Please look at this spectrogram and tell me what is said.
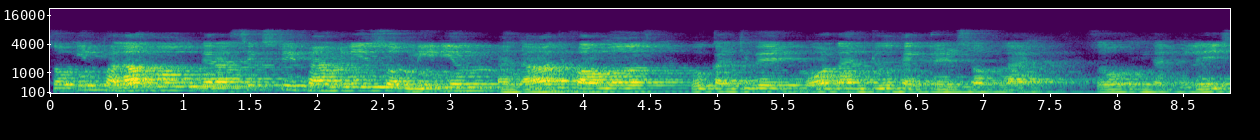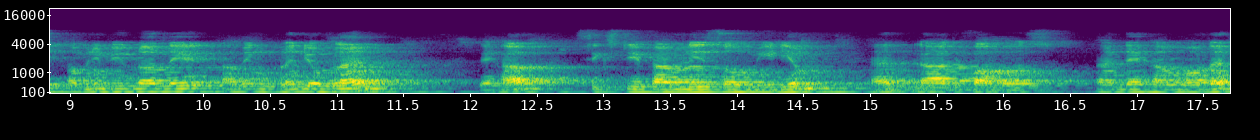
So in Palampur there are 60 families of medium and large farmers who cultivate more than 2 hectares of land. So in that village, how many people are there having plenty of land? They have 60 families of medium and large farmers and they have more than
